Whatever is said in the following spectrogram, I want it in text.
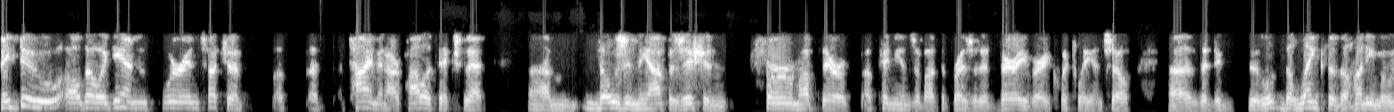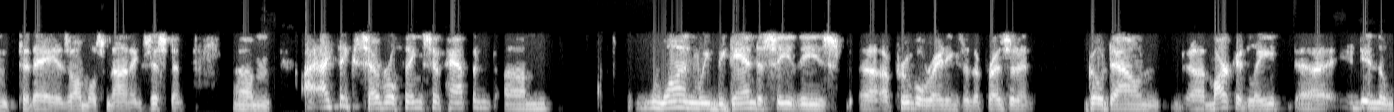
They do. Although, again, we're in such a, a, a time in our politics that um, those in the opposition firm up their opinions about the president very, very quickly, and so uh, the, the, the length of the honeymoon today is almost non-existent. Um, I, I, think several things have happened. Um, one, we began to see these uh, approval ratings of the president go down uh, markedly uh, in the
